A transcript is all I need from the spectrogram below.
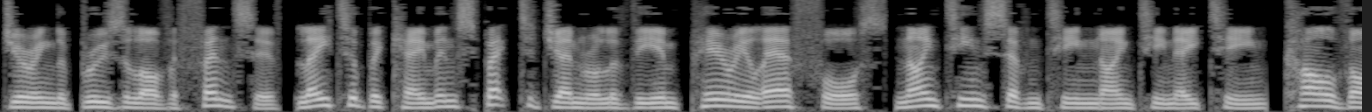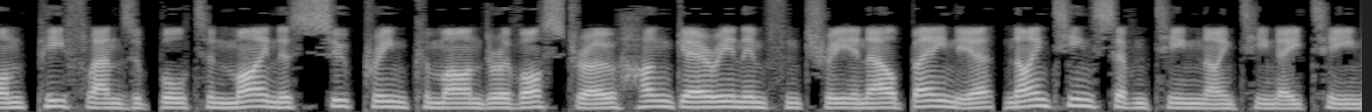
during the Brusilov Offensive, later became Inspector General of the Imperial Air Force 1917-1918 Karl von Pflanzer-Baltin Minus Supreme Commander of Austro-Hungarian Infantry in Albania 1917-1918,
